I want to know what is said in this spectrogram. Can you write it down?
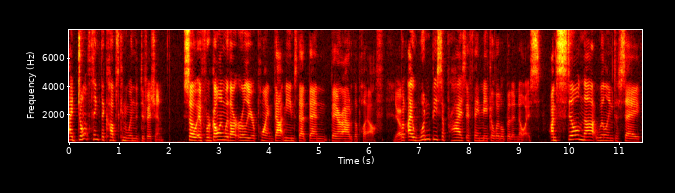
I don't think the Cubs can win the division. So if we're going with our earlier point, that means that then they are out of the playoff. Yep. But I wouldn't be surprised if they make a little bit of noise. I'm still not willing to say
